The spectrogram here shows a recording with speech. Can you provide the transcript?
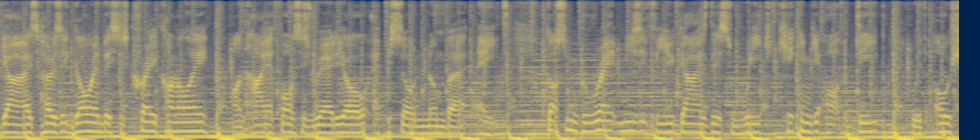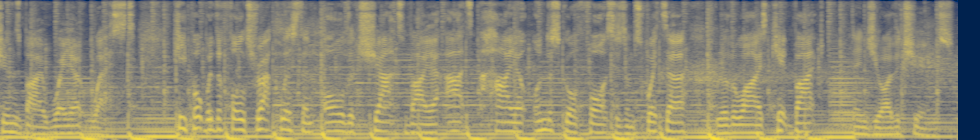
guys, how's it going? This is Craig Connelly on Higher Forces Radio, episode number 8. Got some great music for you guys this week, kicking it off deep with Oceans by Way Out West. Keep up with the full track list and all the chat via at higher underscore forces on Twitter, but otherwise, kick back and enjoy the tunes.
